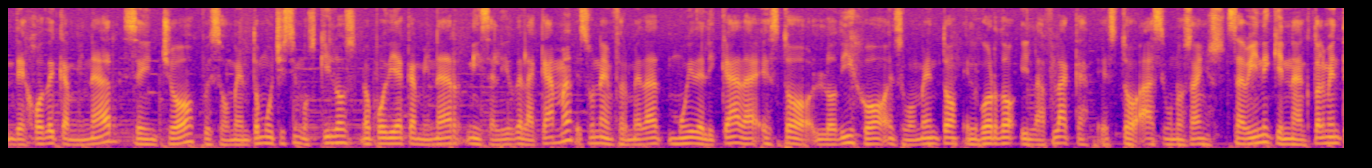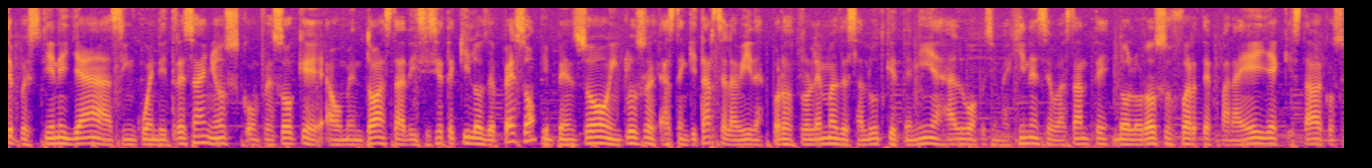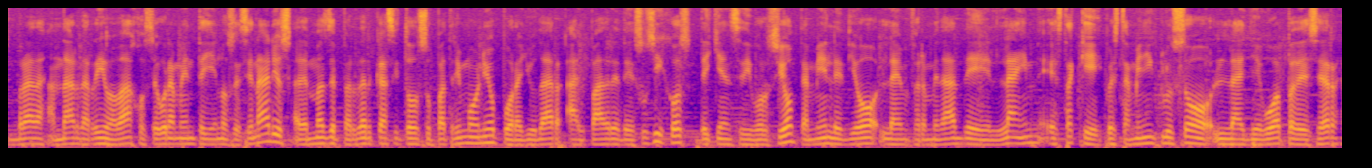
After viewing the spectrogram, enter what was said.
dejó de caminar, se hinchó, pues aumentó muchísimos kilos, no podía caminar ni salir de la cama. Es una enfermedad muy delicada. Esto lo dijo en su momento el gordo y la flaca. Esto hace unos años. Sabine, quien actualmente pues tiene ya 53 años, confesó que aumentó hasta 17 kilos de peso y pensó incluso hasta en quitarse la vida por los problemas de salud que tenía, algo pues imagínense bastante doloroso, fuerte para ella que estaba acostumbrada a andar de arriba abajo seguramente y en los escenarios, además de perder casi todo su patrimonio por ayudar al padre de sus hijos, de quien se divorció, también le dio la enfermedad de Lyme, esta que pues también incluso la llegó a padecer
